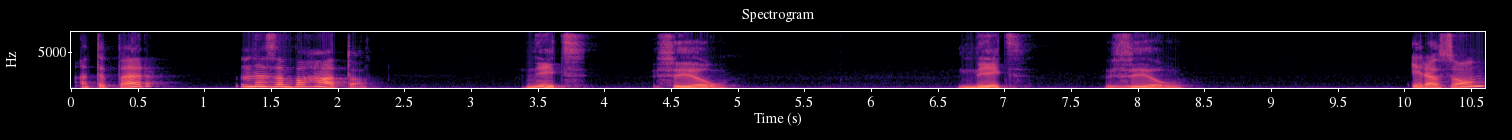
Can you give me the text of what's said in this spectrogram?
А тепер не забагато. Niet veel. Niet veel. І разом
